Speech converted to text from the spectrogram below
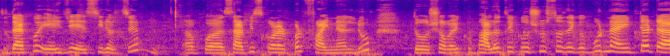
তো দেখো, এই যে এসির হচ্ছে সার্ভিস করার পর ফাইনাল লুক তো সবাই খুব ভালো থেকো, সুস্থ থেকো গুড নাইট টাটা!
